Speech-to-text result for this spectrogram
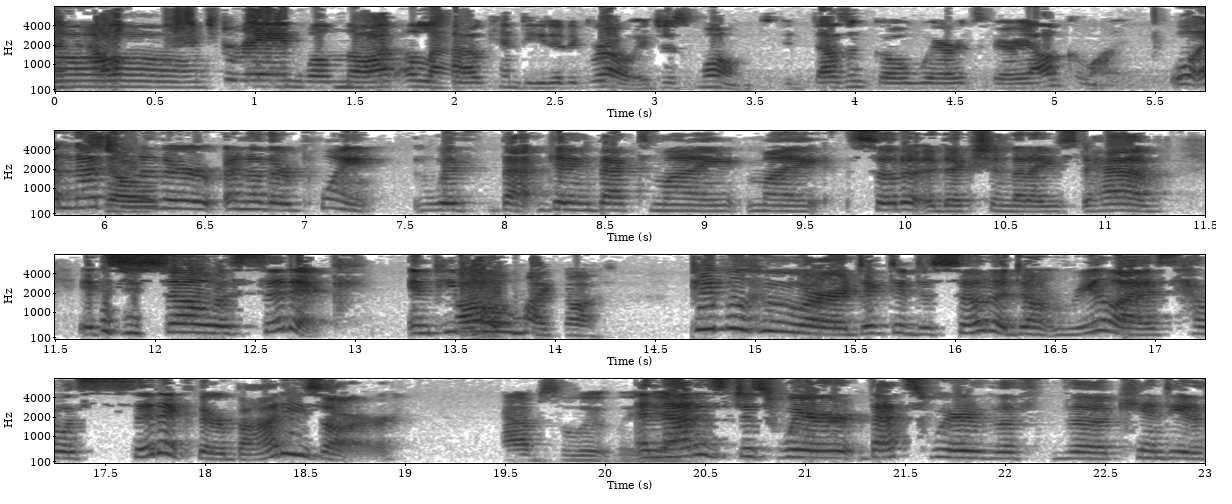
an Oh. alkaline terrain will not allow candida to grow. It just won't. It doesn't go where it's very alkaline. Well, and that's So- another another point with that. Getting back to my my soda addiction that I used to have, it's so acidic, and people oh my god. People who are addicted to soda don't realize how acidic their bodies are. Absolutely. And yeah. that is just where that's where the the candida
